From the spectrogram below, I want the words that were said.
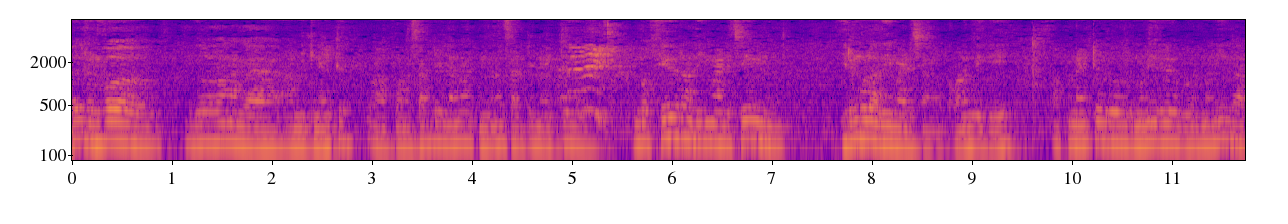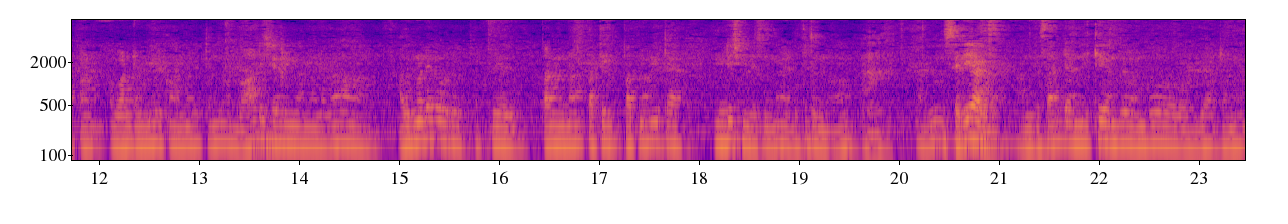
போது ரொம்ப இதுவாக தான் நாங்கள் அன்றைக்கி நைட்டு போன சாட்டர்டே இல்லாமல் முந்தின சாட்டர்டே நைட்டு ரொம்ப ஃபீவரும் அதிகமாகிடுச்சு இரும்பலும் அதிகமாகிடுச்சு குழந்தைக்கு. அப்போ நைட்டு ஒரு ஒரு மணி ஒரு மணி இல்லை ஒன்றரை மணி இருக்கும். அந்த மாதிரி டைம் பாடி ஷேரிங் ஆனோட தான் அதுக்கு முன்னாடி ஒரு பத்து பன்னெண்டு நாள் பத்து பத்து நாள்கிட்ட இங்கிலீஷ் மெடிசன் தான் எடுத்துகிட்டு இருந்தோம். அதுவும் சரியாகல. அந்த சாட்டர்டே அன்னைக்கு வந்து ரொம்ப இதாட்டோன்னா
